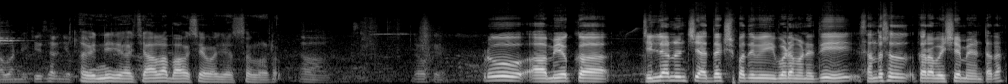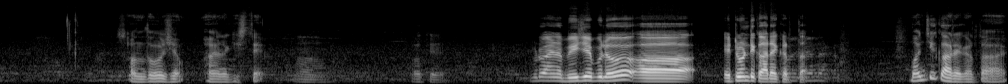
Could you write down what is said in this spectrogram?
అవన్నీ చేశారని చెప్పి అవన్నీ చాలా బాగా సేవ చేస్తున్నాడు ఓకే. ఇప్పుడు మీ యొక్క జిల్లా నుంచి అధ్యక్ష పదవి ఇవ్వడం అనేది సంతోషకర విషయమే అంటారా? సంతోషం ఆయనకి ఇస్తే ఓకే. ఇప్పుడు ఆయన బీజేపీలో ఎటువంటి కార్యకర్త? మంచి కార్యకర్త.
